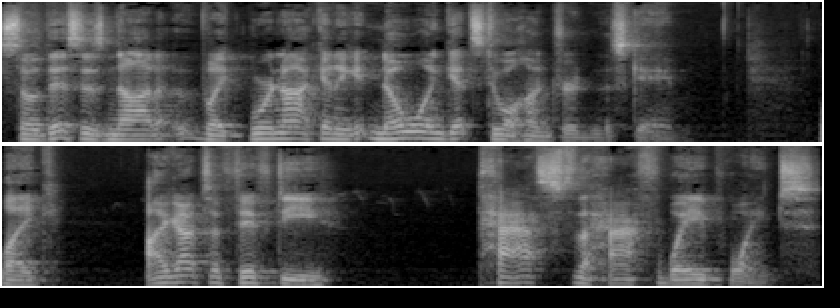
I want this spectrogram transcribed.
so this is not like we're not gonna get. No one gets to hundred in this game. Like I got to fifty, past the halfway point.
